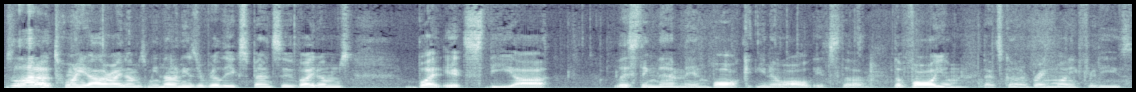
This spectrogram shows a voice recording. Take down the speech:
There's a lot of $20 items. I mean, none of these are really expensive items, but it's the uh, listing them in bulk, you know, all it's the the volume that's going to bring money for these.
